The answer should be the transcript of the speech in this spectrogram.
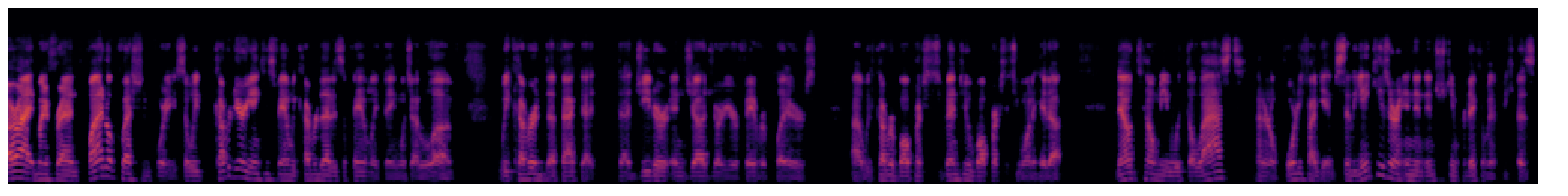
All right, my friend. Final question for you. So we covered your Yankees fan. We covered that it's a family thing, which I love. We covered the fact that that Jeter and Judge are your favorite players. Uh, we've covered ballparks that you've been to and ballparks that you want to hit up. Now tell me, with the last, I don't know, 45 games, so the Yankees are in an interesting predicament because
